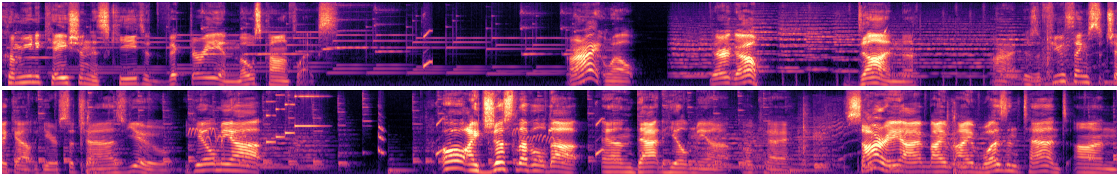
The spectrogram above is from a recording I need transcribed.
Communication is key to victory in most conflicts. Alright, well, there you go. Done. Alright, there's a few things to check out here, such as you. Heal me up. Oh, I just leveled up, and that healed me up. Okay. Sorry, I, I, I was intent on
